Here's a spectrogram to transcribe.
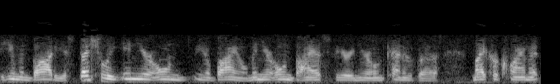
the human body, especially in your own you know biome, in your own biosphere, in your own kind of uh, microclimate,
